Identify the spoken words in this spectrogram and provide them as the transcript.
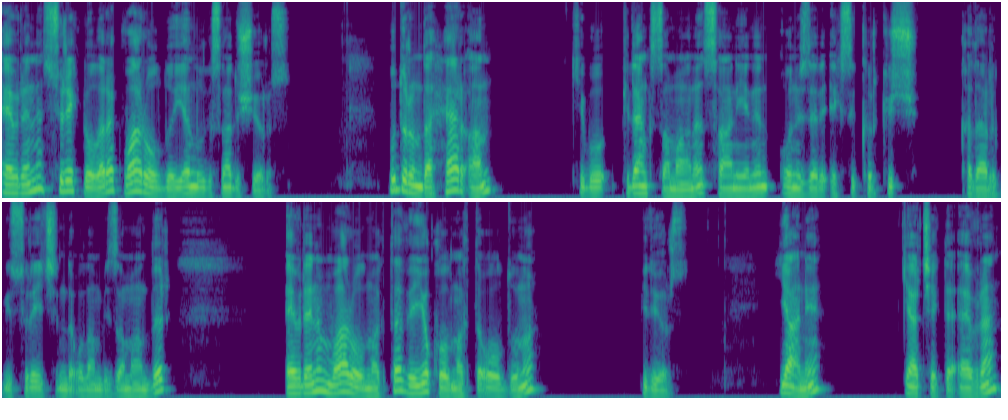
evrenin sürekli olarak var olduğu yanılgısına düşüyoruz. Bu durumda her an ki bu Planck zamanı saniyenin 10 üzeri eksi 43 kadarlık bir süre içinde olan bir zamandır. Evrenin var olmakta ve yok olmakta olduğunu biliyoruz. Yani gerçekte evren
